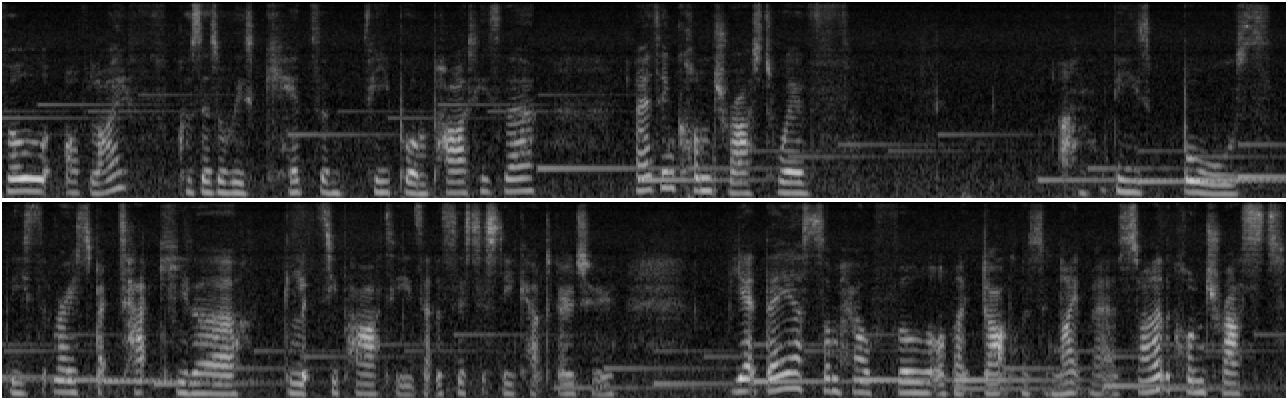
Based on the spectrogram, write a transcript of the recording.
full of life because there's all these kids and people and parties there. And it's in contrast with um, these balls, these very spectacular glitzy parties that the sisters sneak out to go to. Yet they are somehow full of like darkness and nightmares. So I like the contrast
